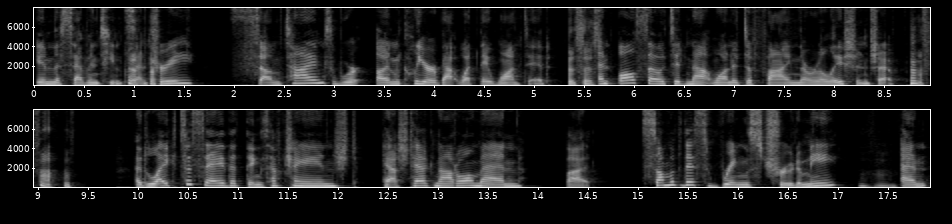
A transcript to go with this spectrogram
in the 17th century sometimes were unclear about what they wanted and also did not want to define their relationship. I'd like to say that things have changed. Hashtag not all men, but some of this rings true to me. Mm-hmm. And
